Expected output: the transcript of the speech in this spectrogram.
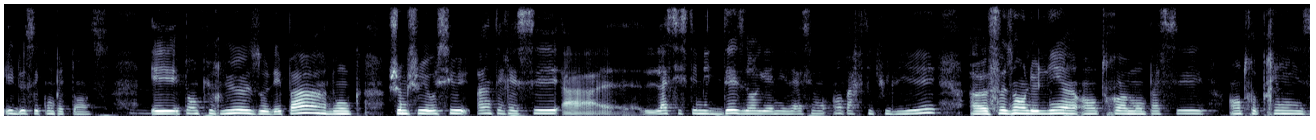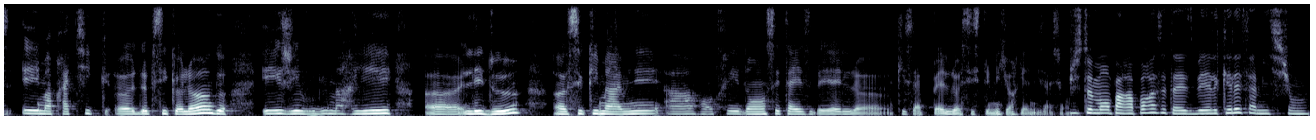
et de ses compétences. Et étant curieuse au départ, donc je me suis aussi intéressée à la systémique des organisations en particulier, euh, faisant le lien entre mon passé entreprise et ma pratique euh, de psychologue. Et j'ai voulu marier euh, les deux, ce qui m'a amené à rentrer dans cette ASBL qui s'appelle Systémique Organisation. Justement, par rapport à cette ASBL, quelle est sa mission?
